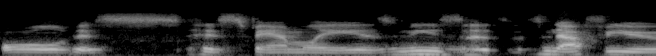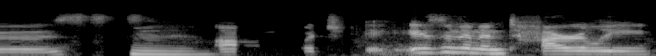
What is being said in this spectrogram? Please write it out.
all of his his family, his mm-hmm. nieces, his nephews, mm. um, which isn't an entirely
